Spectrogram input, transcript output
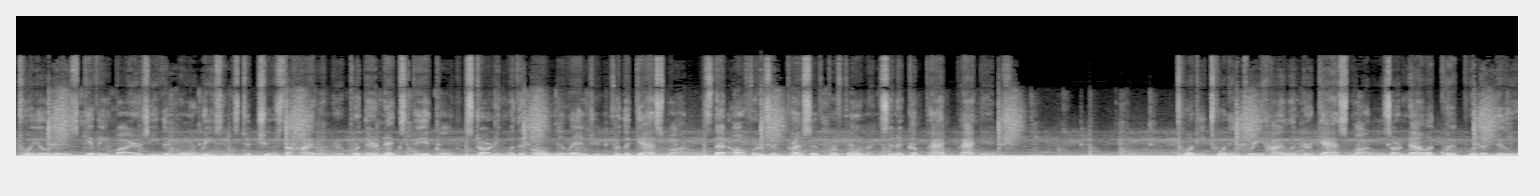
Toyota is giving buyers even more reasons to choose the Highlander for their next vehicle, starting with an all-new engine for the gas models that offers impressive performance in a compact package. 2023 Highlander gas models are now equipped with a new,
